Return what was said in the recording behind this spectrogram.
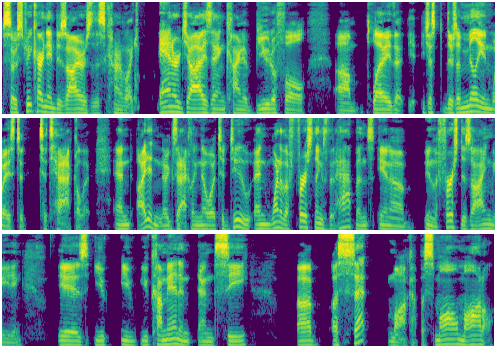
so Streetcar Named Desire is this kind of like oh. energizing, kind of beautiful um, play that just there's a million ways to to tackle it. And I didn't exactly know what to do. And one of the first things that happens in a in the first design meeting is you you you come in and and see a, a set mock-up a small model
